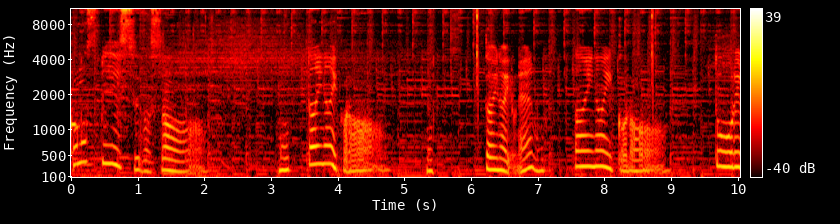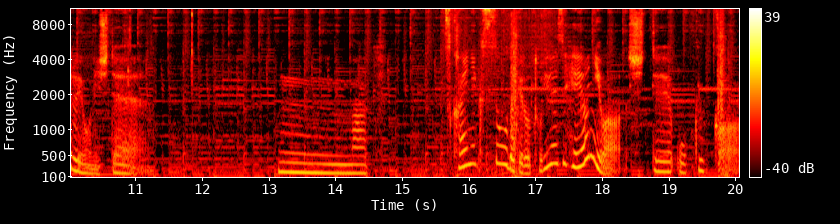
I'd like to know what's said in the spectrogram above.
このスペースがさもったいないからもったいないよね？もったいないから通れるようにして。うーんまあ使いにくそうだけどとりあえず部屋にはしておくか。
